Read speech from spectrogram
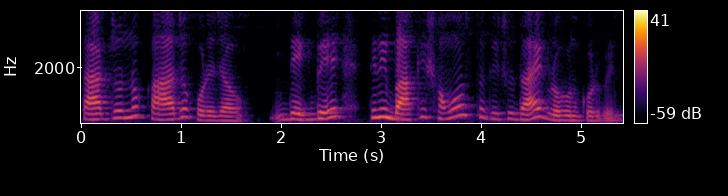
তার জন্য কাজও করে যাও। দেখবে তিনি বাকি সমস্ত কিছু দায় গ্রহণ করবেন।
